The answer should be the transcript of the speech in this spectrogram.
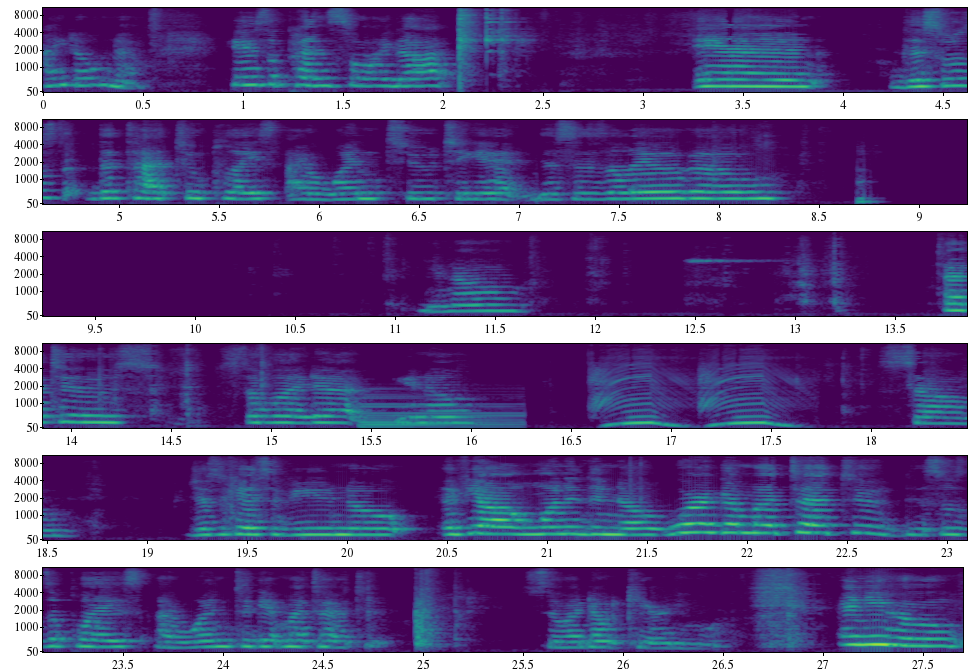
I don't know. Here's a pencil I got. And this was the tattoo place I went to to get. This is the logo. You know. Tattoos stuff like that, you know. So, just in case if you know, if y'all wanted to know where I got my tattoo, this was the place I went to get my tattoo. So I don't care anymore. Anywho,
